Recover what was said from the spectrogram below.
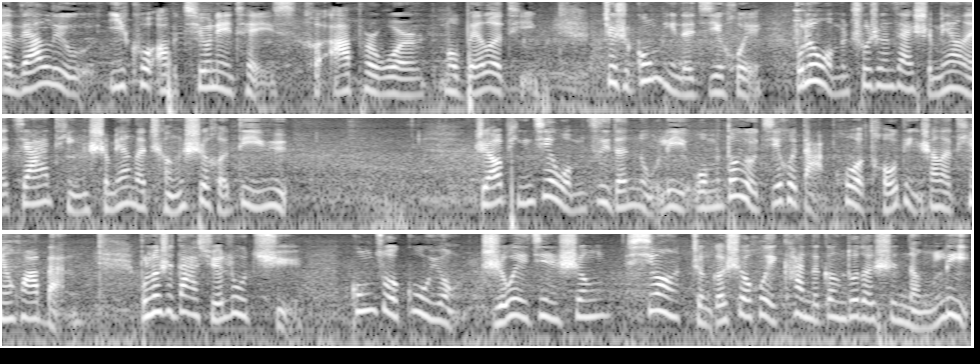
I value equal opportunities 和 upward mobility，就是公平的机会。不论我们出生在什么样的家庭、什么样的城市和地域，只要凭借我们自己的努力，我们都有机会打破头顶上的天花板。不论是大学录取、工作雇佣、职位晋升，希望整个社会看的更多的是能力、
